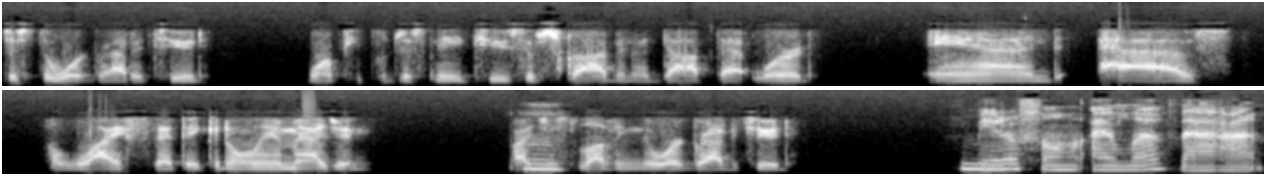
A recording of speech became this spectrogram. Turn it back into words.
Just the word gratitude. More people just need to subscribe and adopt that word and have a life that they could only imagine by mm. just loving the word gratitude. Beautiful. I love that.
